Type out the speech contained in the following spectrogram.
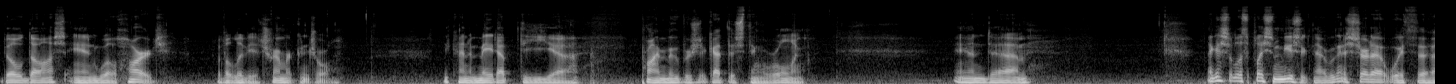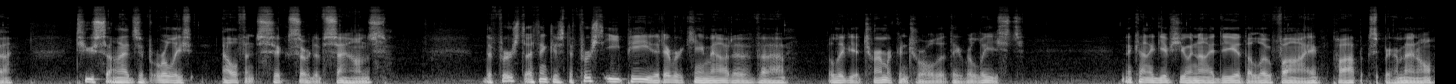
Bill Doss, and Will Hart of Olivia Tremor Control. They kind of made up the uh, prime movers that got this thing rolling. And um, I guess let's play some music now. We're going to start out with uh, two sides of early Elephant Six sort of sounds. The first, I think, is the first EP that ever came out of uh, Olivia Tremor Control that they released. And it kind of gives you an idea of the lo fi, pop, experimental,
